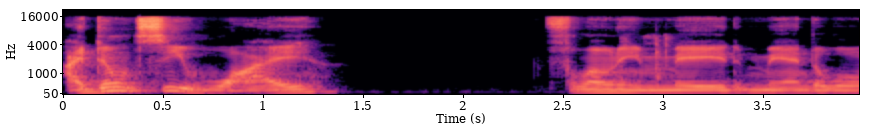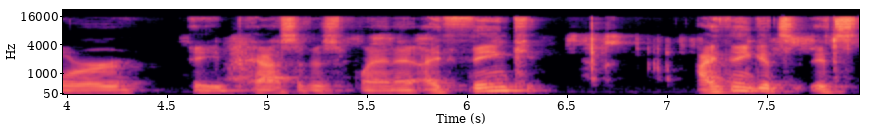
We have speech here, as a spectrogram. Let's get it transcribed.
I don't see why Filoni made Mandalore a pacifist planet. I think I think it's it's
